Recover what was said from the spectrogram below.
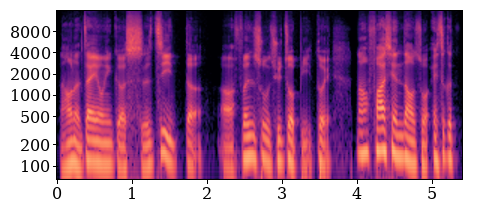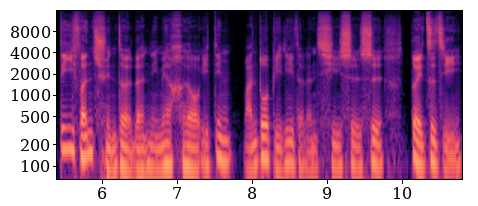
然后呢，再用一个实际的呃分数去做比对，然后发现到说，哎，这个低分群的人里面，还有一定蛮多比例的人其实是对自己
